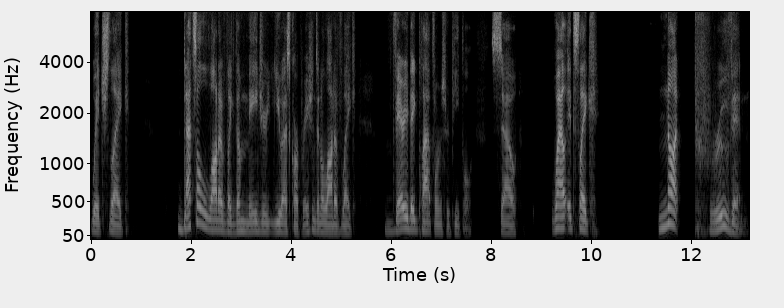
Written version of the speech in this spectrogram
which like that's a lot of like the major US corporations and a lot of like very big platforms for people. So while it's like not proven,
